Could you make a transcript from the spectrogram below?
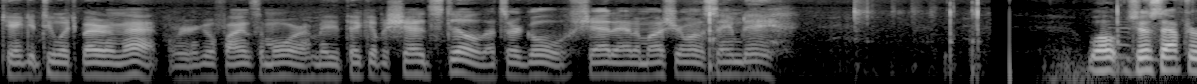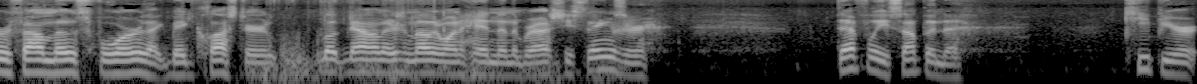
can't get too much better than that. We're gonna go find some more. Maybe pick up a shed still. That's our goal. Shed and a mushroom on the same day. Well, just after we found those four, that big cluster, look down, there's another one hidden in the brush. These things are definitely something to keep your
